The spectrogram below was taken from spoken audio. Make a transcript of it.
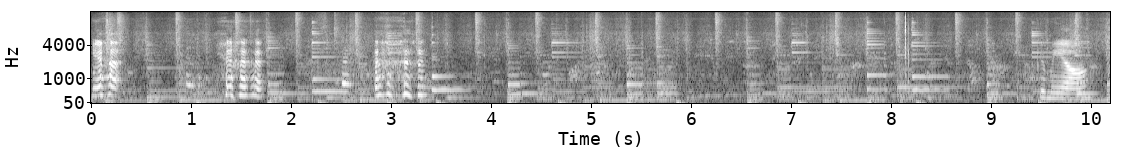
Kamille.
